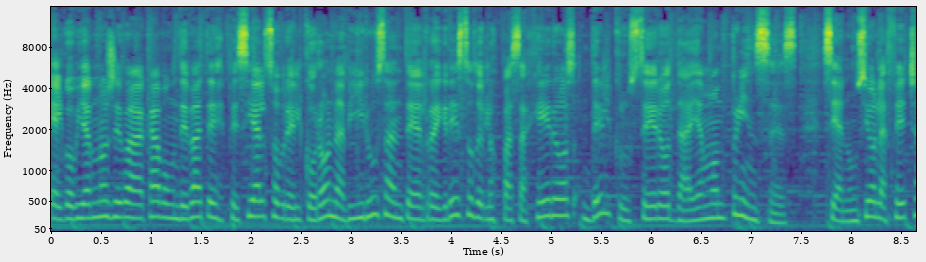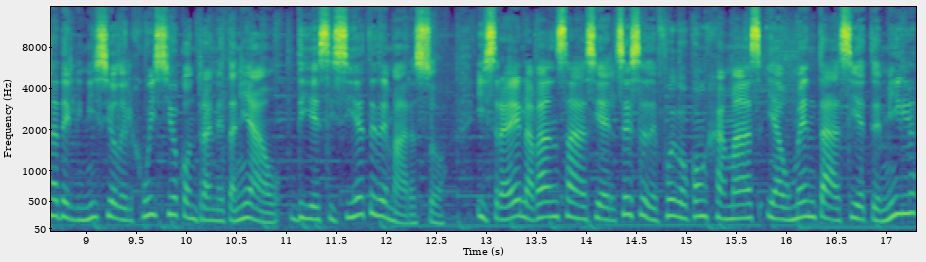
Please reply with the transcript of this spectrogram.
El gobierno lleva a cabo un debate especial sobre el coronavirus ante el regreso de los pasajeros del crucero Diamond Princess. Se anunció la fecha del inicio del juicio contra Netanyahu, 17 de marzo. Israel avanza hacia el cese de fuego con Hamas y aumenta a 7.000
